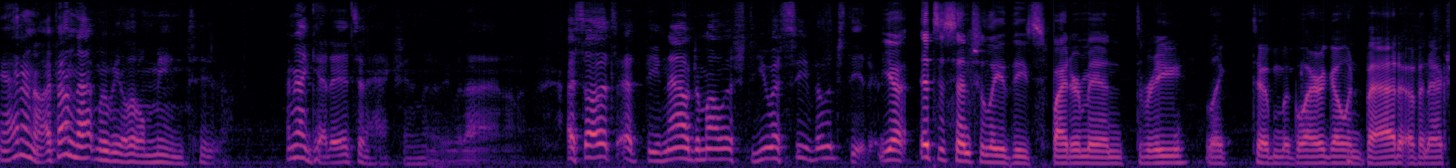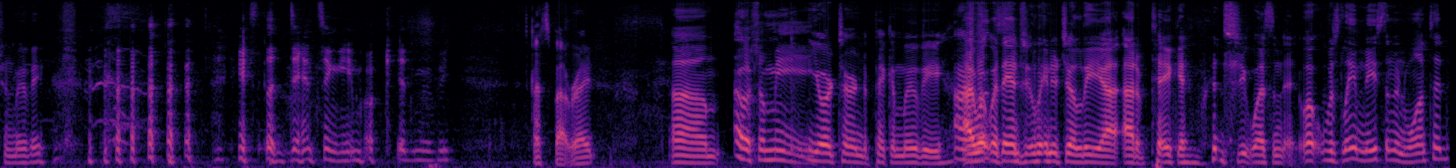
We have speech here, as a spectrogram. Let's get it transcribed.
yeah, I don't know. I found that movie a little mean too. I mean, I get it; it's an action movie, but I don't know. I saw it at the now demolished USC Village Theater. Yeah, it's essentially the Spider-Man three, like Tobey Maguire going bad of an action movie. it's the dancing emo kid movie. That's about right. Um, Oh, so me. your turn to pick a movie. All right, I went with let's- Angelina Jolie uh, out of Taken, when she wasn't. What, was Liam Neeson in Wanted?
